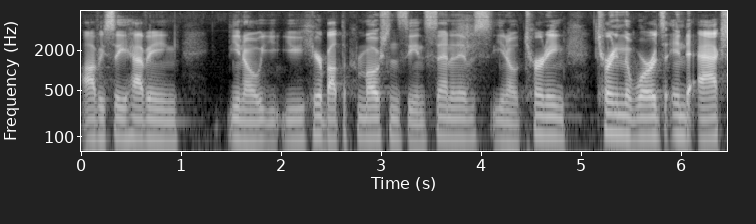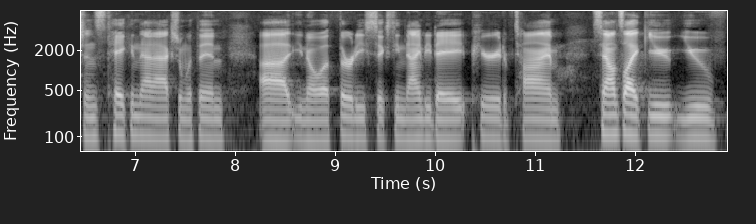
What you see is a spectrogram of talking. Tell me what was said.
obviously having you know you, you, hear about the promotions the incentives you know turning turning the words into actions taking that action within uh, you know a 30 60 90 day period of time sounds like you you've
